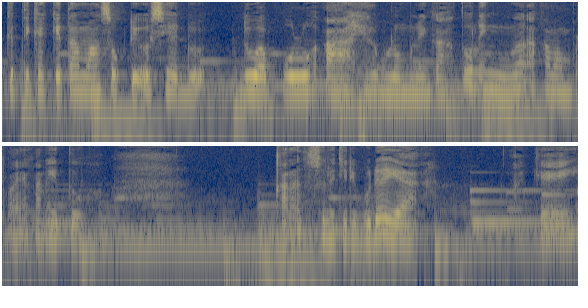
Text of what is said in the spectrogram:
Ketika kita masuk di usia 20 akhir belum menikah tuh lingkungan akan mempertanyakan itu. Karena itu sudah jadi budaya okay?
